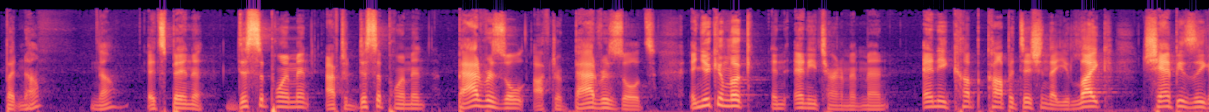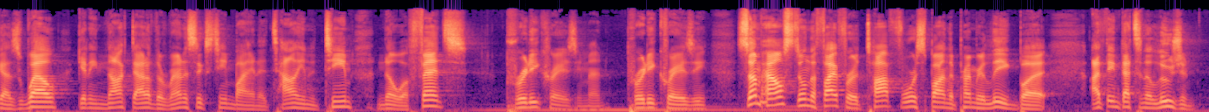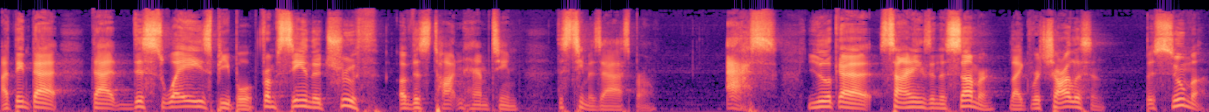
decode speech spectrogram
But no, no. It's been disappointment after disappointment, bad result after bad results. And you can look in any tournament, man. Any comp- competition that you like, Champions League as well, getting knocked out of the round of 16 by an Italian team. No offense. Pretty crazy, man. Pretty crazy. Somehow still in the fight for a top four spot in the Premier League, but I think that's an illusion. I think that that dissuades people from seeing the truth of this Tottenham team. This team is ass, bro. Ass. You look at signings in the summer like Richarlison, Bissouma,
